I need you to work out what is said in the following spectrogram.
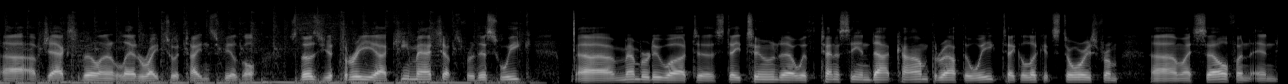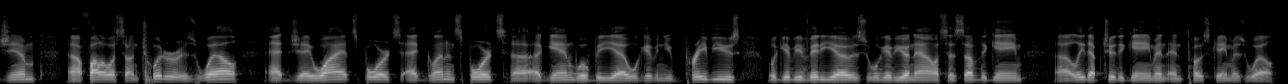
uh, of Jacksonville, and it led right to a Titans field goal. So those are your three uh, key matchups for this week. Uh, remember to uh, to stay tuned uh, with Tennessean.com throughout the week. Take a look at stories from uh, myself and, and Jim. Uh, follow us on Twitter as well at Jay Wyatt Sports, at Glennon Sports. Uh, again, we'll be we'll giving you previews, we'll give you videos, we'll give you analysis of the game, lead up to the game, and, and post game as well.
